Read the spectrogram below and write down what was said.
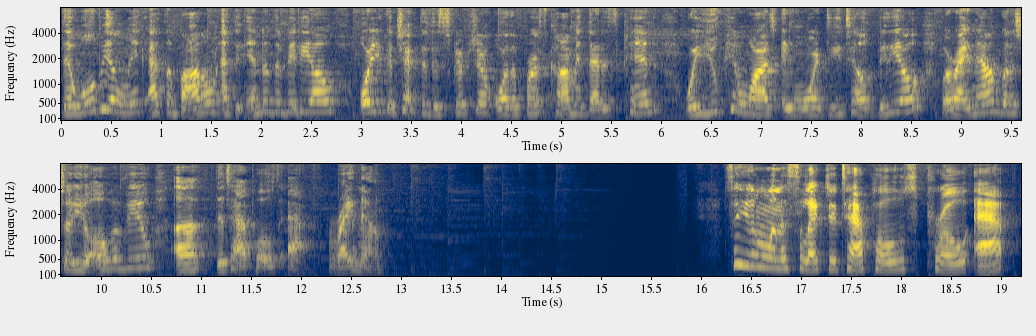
There will be a link at the bottom at the end of the video or you can check the description or the first comment that is pinned where you can watch a more detailed video. But right now I'm going to show you an overview of the Tadpoles app right now. So you're want to select your Tadpoles Pro app.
